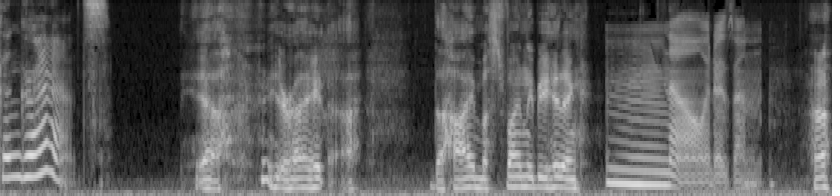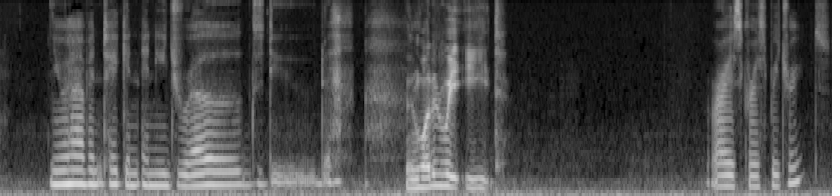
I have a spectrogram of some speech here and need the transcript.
Congrats. Yeah, you're right. Uh, the high must finally be hitting. Mm, no, it isn't. Huh? You haven't taken any drugs, dude. Then what did we eat? Rice Krispie treats?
